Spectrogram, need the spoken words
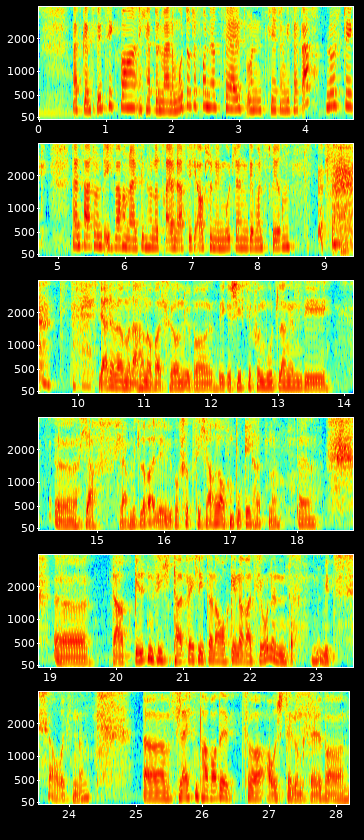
was ganz witzig war, ich habe dann meiner Mutter davon erzählt und sie hat dann gesagt, ach, lustig, dein Vater und ich waren 1983 auch schon in Mutlangen demonstrieren. Ja, da werden wir nachher noch was hören über die Geschichte von Mutlangen, die äh, ja, ja mittlerweile über 40 Jahre auf dem Buckel hat. Ne? Da, äh, da bilden sich tatsächlich dann auch Generationen mit aus. Ne? Äh, vielleicht ein paar Worte zur Ausstellung selber.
